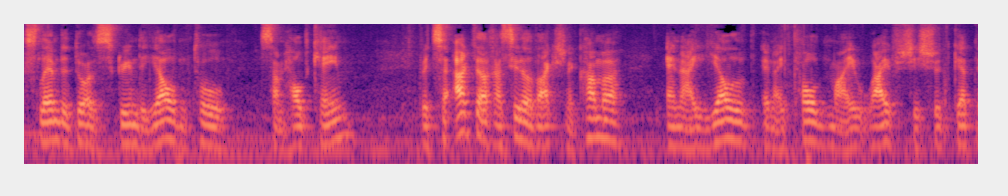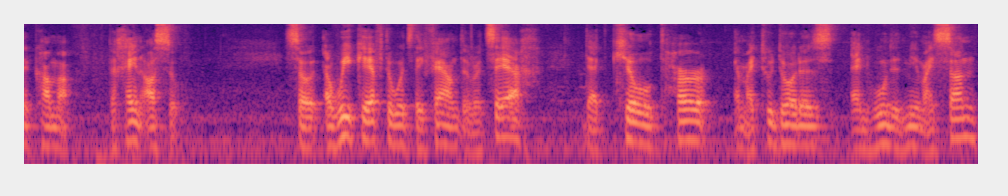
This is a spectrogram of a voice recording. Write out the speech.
slammed the door and screamed and yelled until some help came. And I yelled and I told my wife she should get Nekama. So a week afterwards, they found the Retzeach that killed her and my two daughters and wounded me and my son,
